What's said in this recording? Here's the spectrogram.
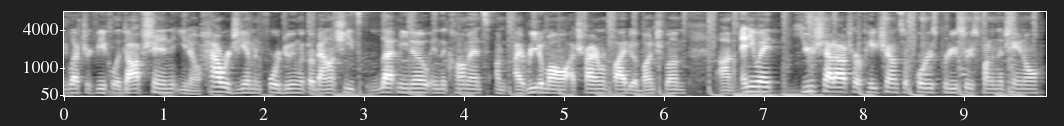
the electric vehicle adoption? You know, how are GM and Ford doing with their balance sheets? Let me know in the comments. Um, I read them all. I try and reply to a bunch of them. Um, anyway, huge shout out to our Patreon supporters, producers funding the channel.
